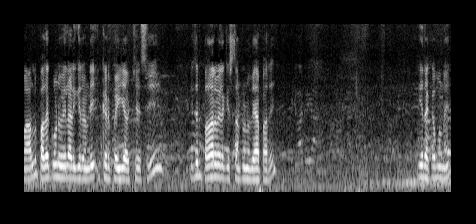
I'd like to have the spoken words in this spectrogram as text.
వాళ్ళు పదకొండు వేలు అడిగిరండి. ఇక్కడ పెయ్యి వచ్చేసి ఇతను పదహారు వేలకు ఇస్తా అంటున్న వ్యాపారి. ఈ రకం ఉన్నాయి.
